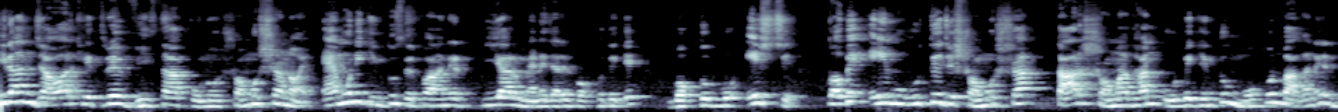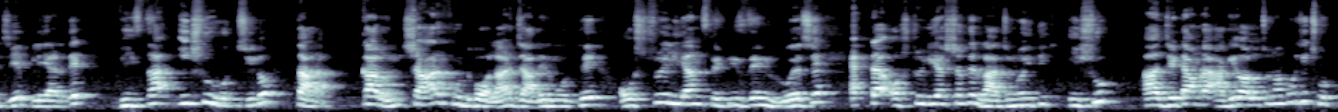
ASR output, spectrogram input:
ইরান যাওয়ার ক্ষেত্রে ভিসা কোনো সমস্যা নয়। এমনই কিন্তু সেফানের পিআর ম্যানেজারের পক্ষ থেকে বক্তব্য এসছে। তবে এই মুহূর্তে যে সমস্যা, তার সমাধান করবে কিন্তু মোহনবাগানের যে প্লেয়ারদের ভিসা ইস্যু হচ্ছিল তারা। কারণ চার ফুটবলার যাদের মধ্যে অস্ট্রেলিয়ান সিটিজেন রয়েছে, একটা অস্ট্রেলিয়ার সাথে রাজনৈতিক ইস্যু আর যেটা আমরা আগেও আলোচনা করছি, ছোট্ট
